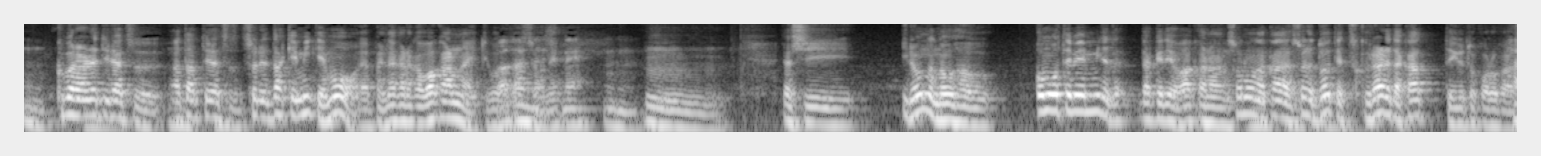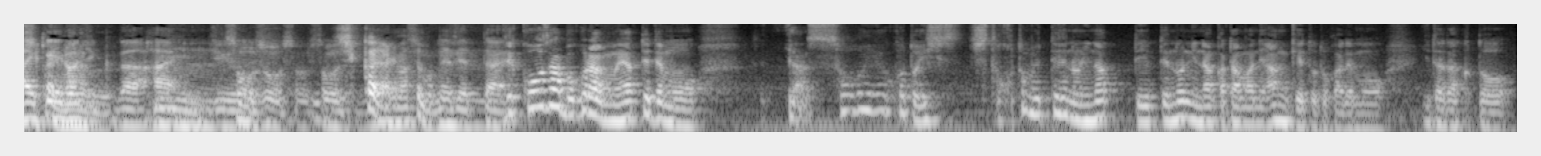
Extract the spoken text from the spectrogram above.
うん。配られてるやつ当たってるやつそれだけ見てもやっぱりなかなか分からないっていうことですよね。ね、うん。うん。やしいろんなノウハウ表面見ただけでは分からん。その中でそれどうやって作られたかっていうところがし背っかりロジックがはい、そうそうそうそう。しっかりありますもんね絶対。で講座僕らもやっててもいやそういうこと一一言も言ってへんのになって言ってんのになんかたまにアンケートとかでもいただくと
